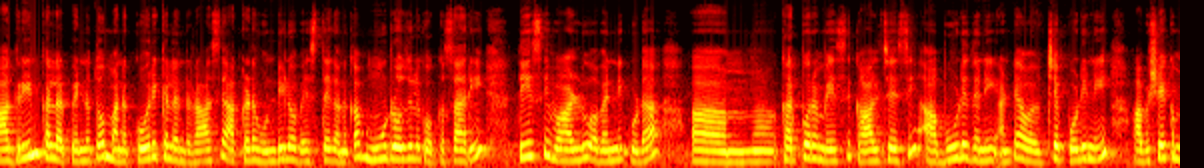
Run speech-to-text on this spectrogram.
ఆ గ్రీన్ కలర్ పెన్నుతో మన కోరికలను రాసి అక్కడ ఉండిలో వేస్తే కనుక మూడు రోజులకు ఒకసారి తీసి వాళ్ళు అవన్నీ కూడా కర్పూరం వేసి కాల్చేసి ఆ బూడిదని అంటే వచ్చే పొడిని అభిషేకం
